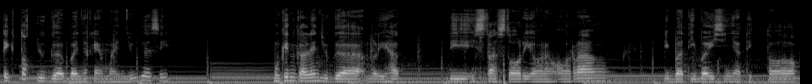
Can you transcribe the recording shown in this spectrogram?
TikTok juga banyak yang main juga sih. Mungkin kalian juga melihat di instastory orang-orang tiba-tiba isinya TikTok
